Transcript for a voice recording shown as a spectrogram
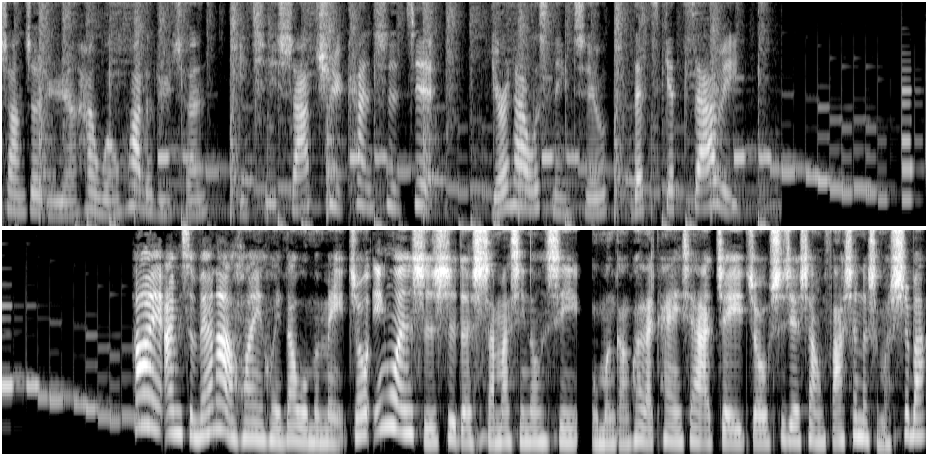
上这语言和文化的旅程，一起杀去看世界。You're now listening to Let's Get Savvy. Hi, I'm Savannah，欢迎回到我们每周英文时事的什么新东西。我们赶快来看一下这一周世界上发生了什么事吧。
